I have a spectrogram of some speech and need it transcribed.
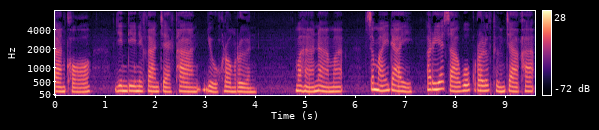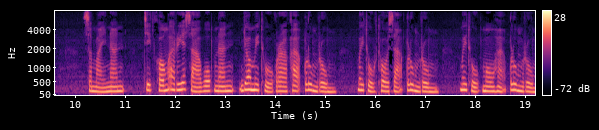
การขอ ยินดีในการแจกทานอยู่ครองเรือน มหานามะ สมัยใด อริยสาวกระลึกถึงจาคะ สมัยนั้น จิตของอริยสาวกนั้นย่อมไม่ถูกราคะกลุ่มรุม ไม่ถูกโทสะกลุ่มรุม ไม่ถูกโมหะกลุ่มรุม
